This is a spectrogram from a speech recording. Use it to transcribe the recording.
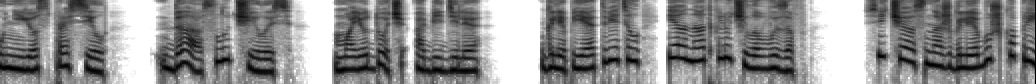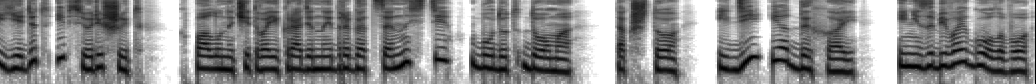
у нее спросил. «Да, случилось. Мою дочь обидели». Глеб ей ответил, и она отключила вызов. «Сейчас наш Глебушка приедет и все решит. К полуночи твои краденные драгоценности будут дома. Так что иди и отдыхай, и не забивай голову.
